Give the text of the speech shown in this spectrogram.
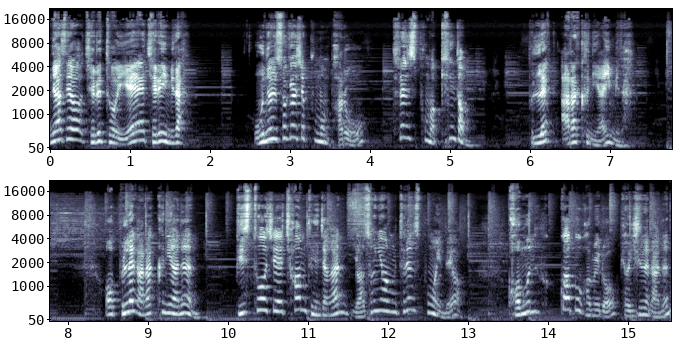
안녕하세요. 제르토이의 제리입니다. 오늘 소개할 제품은 바로 트랜스포머 킹덤 블랙 아라크니아입니다. 어, 블랙 아라크니아는 비스토어즈에 처음 등장한 여성형 트랜스포머인데요. 검은 흑과부 거미로 변신을 하는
